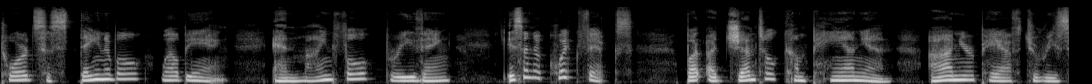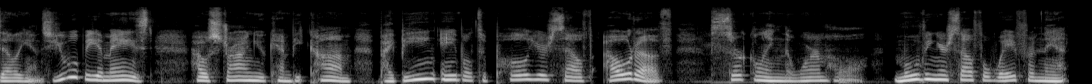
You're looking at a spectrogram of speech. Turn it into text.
towards sustainable well being. And mindful breathing isn't a quick fix but a gentle companion on your path to resilience. You will be amazed how strong you can become by being able to pull yourself out of circling the wormhole, moving yourself away from that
